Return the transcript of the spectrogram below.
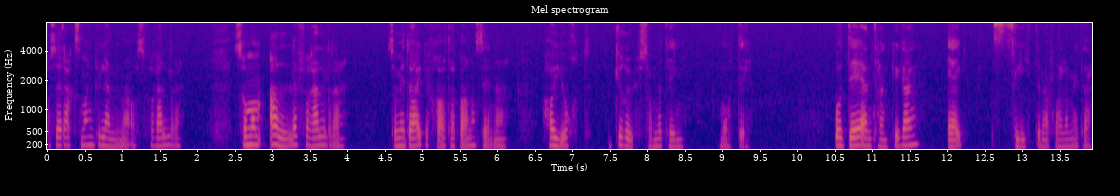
Og så er det akkurat som han glemmer oss foreldre. Som om alle foreldre som i dag er fratatt barna sine, har gjort grusomme ting mot dem. Og det er en tankegang jeg sliter med å forholde meg til.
